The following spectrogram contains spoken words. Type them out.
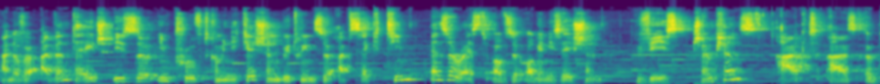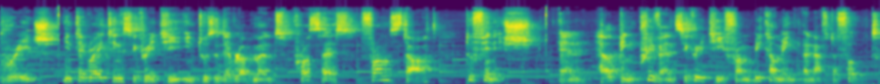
Another advantage is the improved communication between the AppSec team and the rest of the organization. These champions act as a bridge, integrating security into the development process from start to finish and helping prevent security from becoming an afterthought.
